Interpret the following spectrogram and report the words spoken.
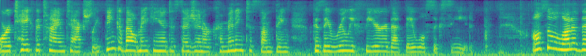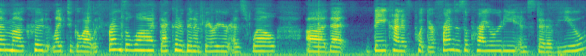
or take the time to actually think about making a decision or committing to something because they really fear that they will succeed. Also, a lot of them uh, could like to go out with friends a lot. That could have been a barrier as well, uh, that they kind of put their friends as a priority instead of you.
